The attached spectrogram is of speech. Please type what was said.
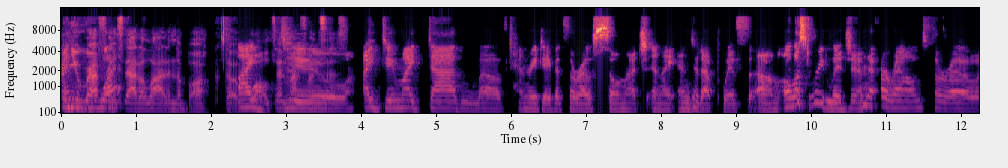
And, and you reference what, that a lot in the book, the I Walden do. references. I do. My dad loved Henry David Thoreau so much, and I ended up with um, almost religion around Thoreau.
